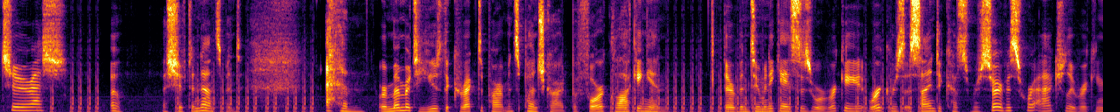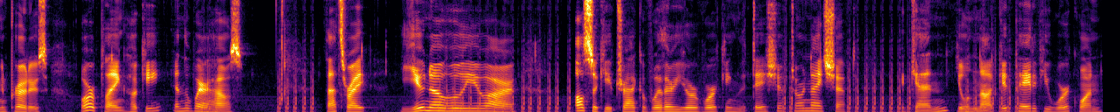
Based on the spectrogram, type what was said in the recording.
Trash. Oh, a shift announcement. Ahem. Remember to use the correct department's punch card before clocking in. There have been too many cases where workers assigned to customer service were actually working in produce or playing hooky in the warehouse. That's right, you know who you are. Also keep track of whether you're working the day shift or night shift. Again, you will not get paid if you work one,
